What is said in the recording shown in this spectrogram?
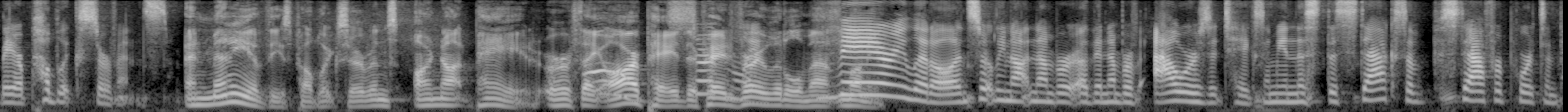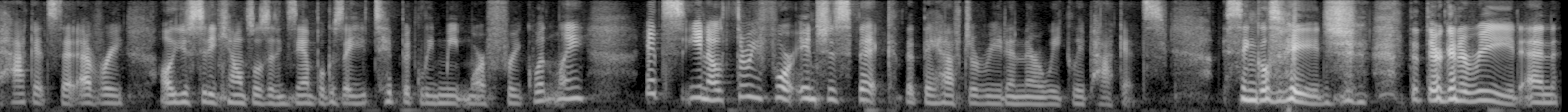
They are public servants. And many of these public servants are not paid, or if they oh, are paid, they're paid very little amount. Very little, and certainly not number uh, the number of hours it takes. I mean, this the stacks of staff reports and packets that every I'll use city council as an example because they typically meet more frequently it's you know three four inches thick that they have to read in their weekly packets. Single page that they're going to read. And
